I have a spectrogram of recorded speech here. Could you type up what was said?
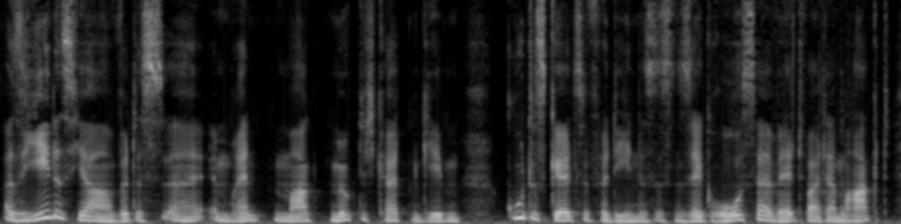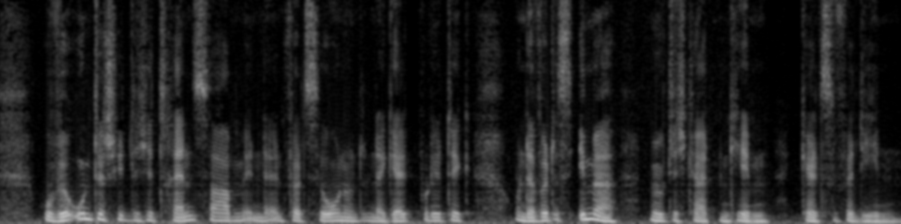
Also jedes Jahr wird es äh, im Rentenmarkt Möglichkeiten geben, gutes Geld zu verdienen. Das ist ein sehr großer weltweiter Markt, wo wir unterschiedliche Trends haben in der Inflation und in der Geldpolitik. Und da wird es immer Möglichkeiten geben, Geld zu verdienen.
